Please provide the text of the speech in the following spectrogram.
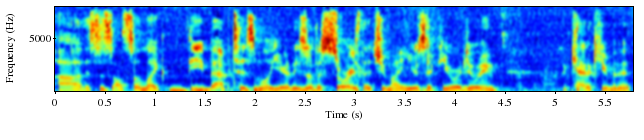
uh, this is also like the baptismal year. These are the stories that you might use if you were doing a catechumenate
